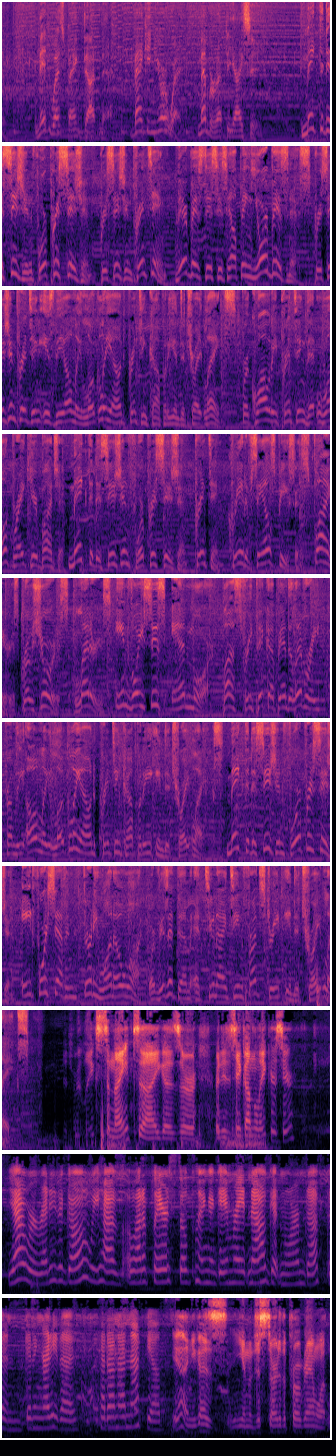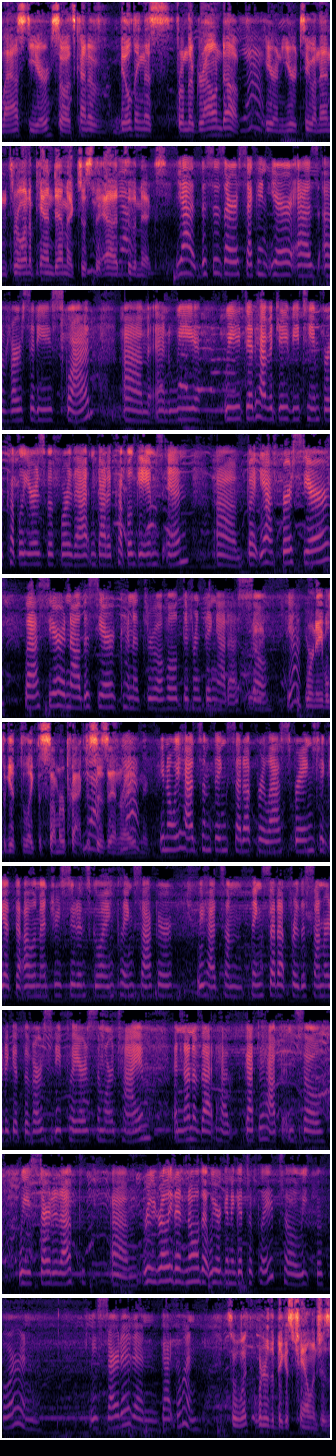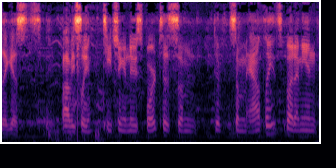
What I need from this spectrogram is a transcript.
MidwestBank.net. Banking your way. Member FDIC. Make the decision for Precision. Precision Printing. Their business is helping your business. Precision Printing is the only locally owned printing company in Detroit Lakes. For quality printing that won't break your budget, make the decision for Precision Printing. Creative sales pieces, flyers, brochures, letters, invoices, and more. Plus free pickup and delivery from the only locally owned printing company in Detroit Lakes. Make the decision for Precision. 847 3101 or visit them at 219 Front Street in Detroit Lakes. Detroit Lakes tonight. Uh, you guys are ready to take on the Lakers here? Yeah, we're ready to go. We have a lot of players still playing a game right now, getting warmed up and getting ready to head on on that field. Yeah, and you guys, you know, just started the program what last year, so it's kind of building this from the ground up yeah. here in year two, and then throw in a pandemic just to add yeah. to the mix. Yeah, this is our second year as a varsity squad. Um, and we we did have a JV team for a couple years before that and got a couple games in. Um, but yeah, first year last year and now this year kind of threw a whole different thing at us. So yeah, weren't able to get the, like the summer practices yeah, in, right? Yeah. You know, we had some things set up for last spring to get the elementary students going playing soccer. We had some things set up for the summer to get the varsity players some more time, and none of that had got to happen. So we started up um, we really didn't know that we were going to get to play till a week before, and we started and got going. So, what what are the biggest challenges? I guess obviously teaching a new sport to some some athletes, but I mean,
